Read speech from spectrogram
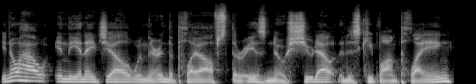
you know how in the NHL, when they're in the playoffs, there is no shootout, they just keep on playing.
